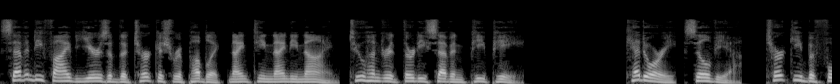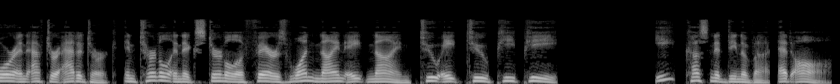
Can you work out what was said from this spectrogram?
75 Years of the Turkish Republic 1999, 237 pp. Kedourie, Sylvia. Turkey before and after Ataturk, Internal and External Affairs 1989-282 pp. E. Khusnutdinova, et al.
